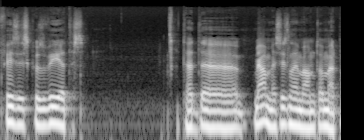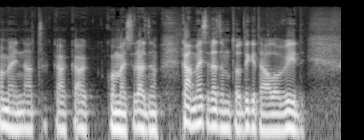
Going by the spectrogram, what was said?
fiziski uz vietas. Tad jā, mēs izlēmām tomēr pamēģināt, kā, kā, mēs redzam, kā mēs redzam to digitālo vidi. Uh,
